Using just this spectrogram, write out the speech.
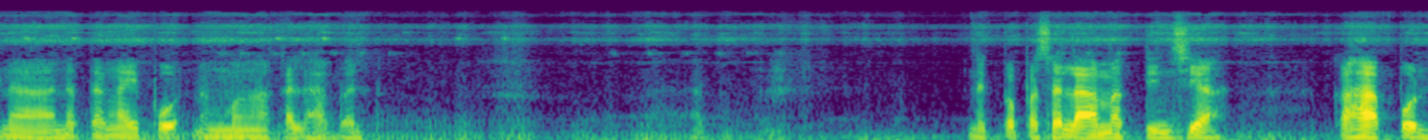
na natangay po ng mga kalaban. At nagpapasalamat din siya kahapon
